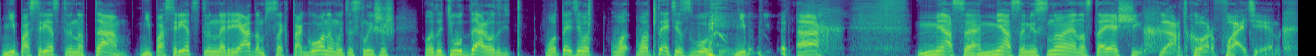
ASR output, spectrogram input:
непосредственно там, непосредственно рядом с октагоном, и ты слышишь вот эти удары, вот эти вот эти вот, вот, вот эти звуки. Не... Ах! Мясо, мясо мясное, настоящий хардкор-файтинг.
